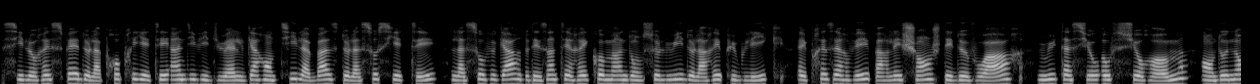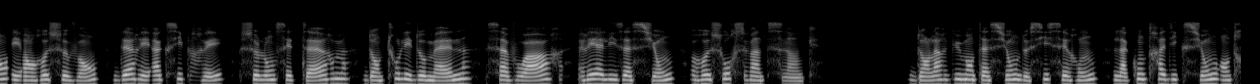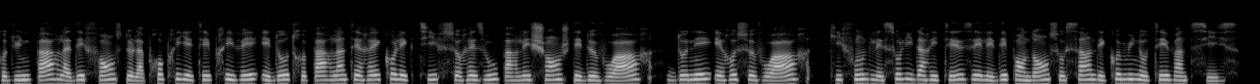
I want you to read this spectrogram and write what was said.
Si le respect de la propriété individuelle garantit la base de la société, la sauvegarde des intérêts communs dont celui de la République est préservée par l'échange des devoirs, mutatio officiorum, en donnant et en recevant, der et accipre, selon ces termes, dans tous les domaines, savoir, réalisation, ressources 25 dans l'argumentation de Cicéron, la contradiction entre d'une part la défense de la propriété privée et d'autre part l'intérêt collectif se résout par l'échange des devoirs, donner et recevoir, qui fondent les solidarités et les dépendances au sein des communautés 26.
